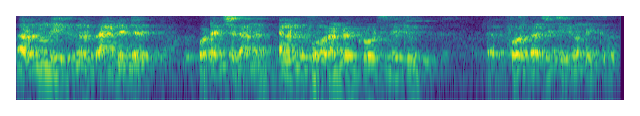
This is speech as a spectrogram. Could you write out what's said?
നടന്നുകൊണ്ടിരിക്കുന്ന ഒരു ബ്രാൻഡിന്റെ പൊട്ടൻഷ്യലാണ് ഞങ്ങളിത് ഫോർ ഹൺഡ്രഡ് ക്രോഡ്സിലേക്ക് ഫോർകാസ്റ്റ് ചെയ്തുകൊണ്ടിരിക്കുന്നത്.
